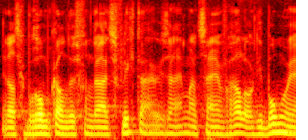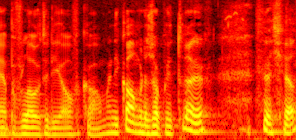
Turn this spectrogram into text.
En dat gebrom kan dus van Duitse vliegtuigen zijn, maar het zijn vooral ook die bommenwerpervloten die overkomen. En die komen dus ook weer terug, weet je wel.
